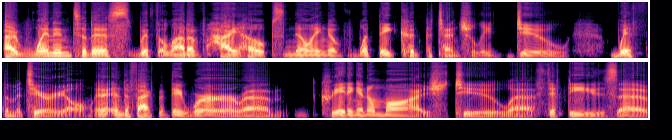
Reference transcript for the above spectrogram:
I went into this with a lot of high hopes, knowing of what they could potentially do with the material and, and the fact that they were um, creating an homage to uh, 50s uh,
